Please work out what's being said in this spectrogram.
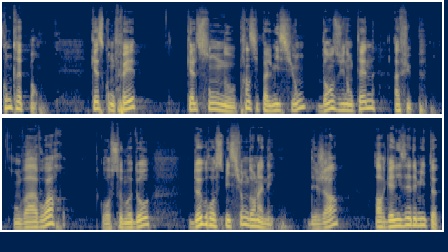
Concrètement, qu'est-ce qu'on fait? Quelles sont nos principales missions dans une antenne AFUP On va avoir, grosso modo, deux grosses missions dans l'année. Déjà, organiser des meet-up,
